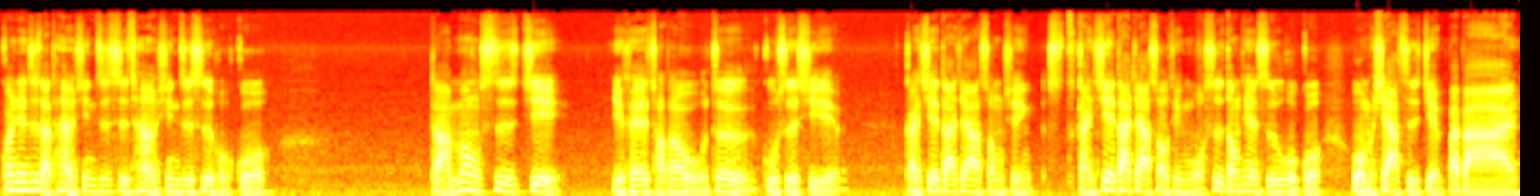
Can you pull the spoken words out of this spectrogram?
关键字打“探索新知识”，“探索新知识火锅”，打“梦世界”也可以找到我这故事系列。感谢大家的收听，感谢大家收听。我是冬天的食物火锅，我们下次见，拜拜。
